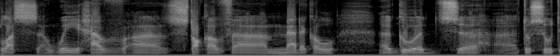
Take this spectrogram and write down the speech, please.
plus we have a stock of uh, medical uh, goods uh, to suit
